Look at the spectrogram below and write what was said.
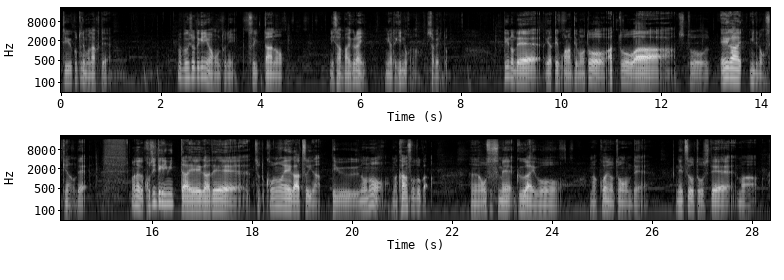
ていうことでもなくて、まあ、文章的には本当に Twitter の2、3倍ぐらいにはできるのかな喋ると。っていうのでやっていこうかなっていうものと、あとは、ちょっと映画見るのが好きなので、まあ、なんか個人的に見た映画で、ちょっとこの映画熱いなっていうのの、まあ、感想とか、うん、おすすめ具合を、まあ、声のトーンで熱を通して、まあ、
